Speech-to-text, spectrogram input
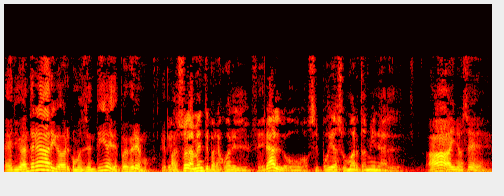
Él iba a entrenar, iba a ver cómo se sentía y después veremos qué ¿Pero pasa. solamente para jugar el federal o se podía sumar también al... Ah, ahí no sé.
